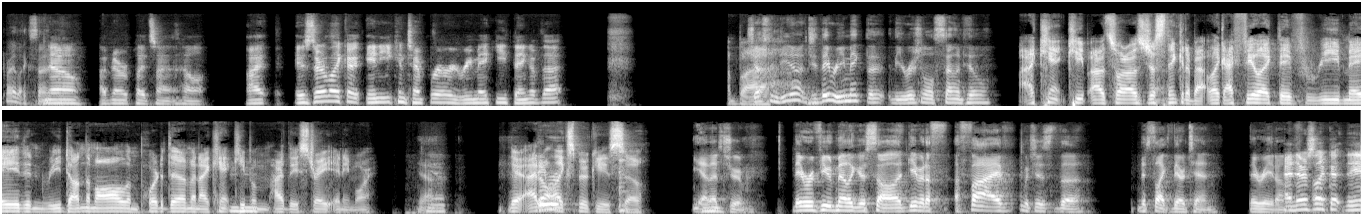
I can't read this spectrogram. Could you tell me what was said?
Probably like Silent Hill. No, I've never played Silent Hill. I is there like a any contemporary remakey thing of that? But Justin, do you know? Did they remake the, the original Silent Hill? I can't keep. That's what I was just thinking about. Like I feel like they've remade and redone them all, imported them, and I can't keep Mhm. them hardly straight anymore. Yeah, Yeah. They're, I They don't were- like spookies, so Yeah, that's true. They reviewed Metal Gear Solid, gave it a, a five, which is the it's like their ten. They rate on. And there's like a, they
